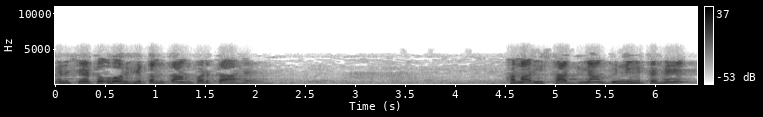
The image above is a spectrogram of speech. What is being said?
इनसे तो और भी कम काम पड़ता है। हमारी साध्वियाँ विनीत हैं।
